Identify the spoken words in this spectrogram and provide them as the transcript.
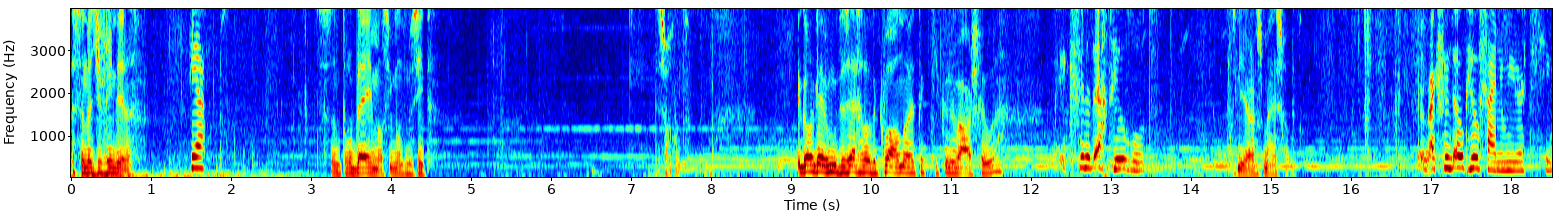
Zijn dat je vriendinnen? Ja. Het is een probleem als iemand me ziet. Het is wel goed. Ik had ook even moeten zeggen dat ik kwam, dan had ik je kunnen waarschuwen. Ik vind het echt heel rot. Het is niet ergens mijn schuld. Maar ik vind het ook heel fijn om je weer te zien.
